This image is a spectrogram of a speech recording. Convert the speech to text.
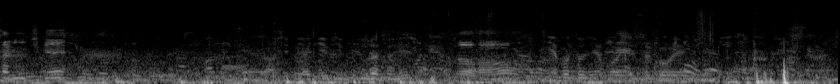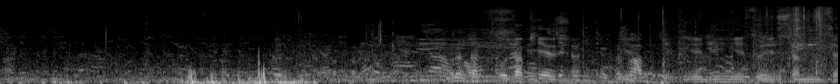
Samiczkę. Ja nie wiem, która to jest. Aha. Nie, bo to nie ma jeszcze gołębi. O, ta pierwsza. Jedynie to jest samica.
